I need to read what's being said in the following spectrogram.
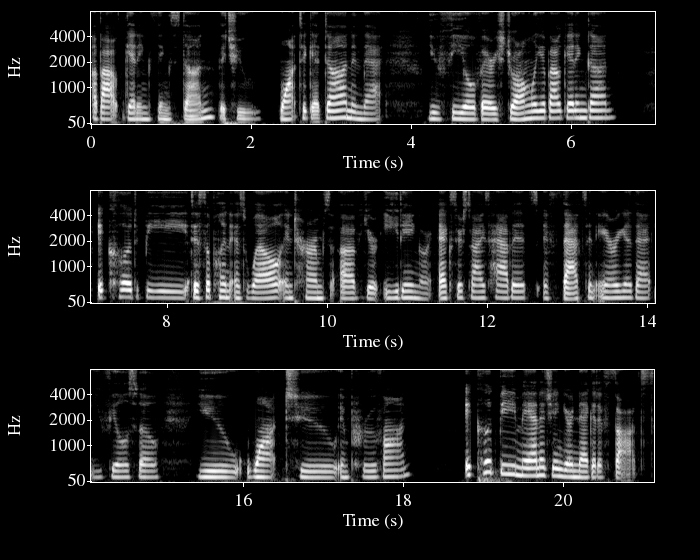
about getting things done that you want to get done and that you feel very strongly about getting done, it could be discipline as well in terms of your eating or exercise habits, if that's an area that you feel as though you want to improve on. It could be managing your negative thoughts.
